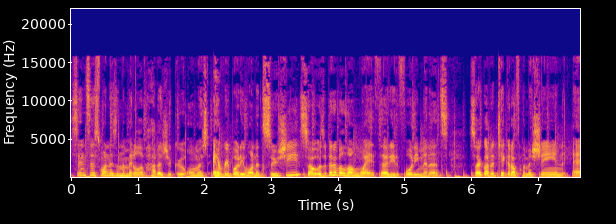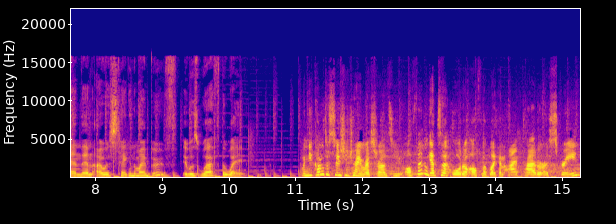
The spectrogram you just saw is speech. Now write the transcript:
Since this one is in the middle of Harajuku, almost everybody wanted sushi, so it was a bit of a long wait, 30 to 40 minutes. So I got a ticket off the machine and then I was taken to my booth. It was worth the wait. When you come to sushi train restaurants, you often get to order off of like an iPad or a screen,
